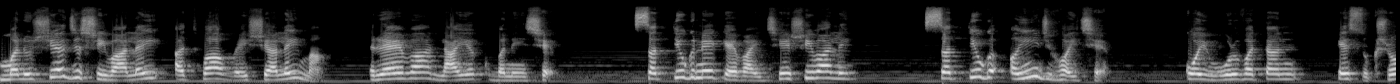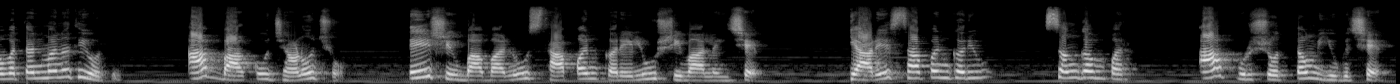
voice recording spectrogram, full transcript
મનુષ્ય જ શિવાલય અથવા વૈશ્યાલયમાં રહેવા લાયક બને છે. સતયુગને કહેવાય છે શિવાલય. સતયુગ અહીં જ હોય છે. કોઈ મૂળ વતન કે સૂક્ષ્મ વતનમાં નથી હોતું. આપ બાળકો જાણો છો તે શિવ બાબાનું સ્થાપન કરેલું શિવાલય છે. ક્યારે સ્થાપન કર્યું? સંગમ પર. આ પુરુષોત્તમ યુગ છે.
